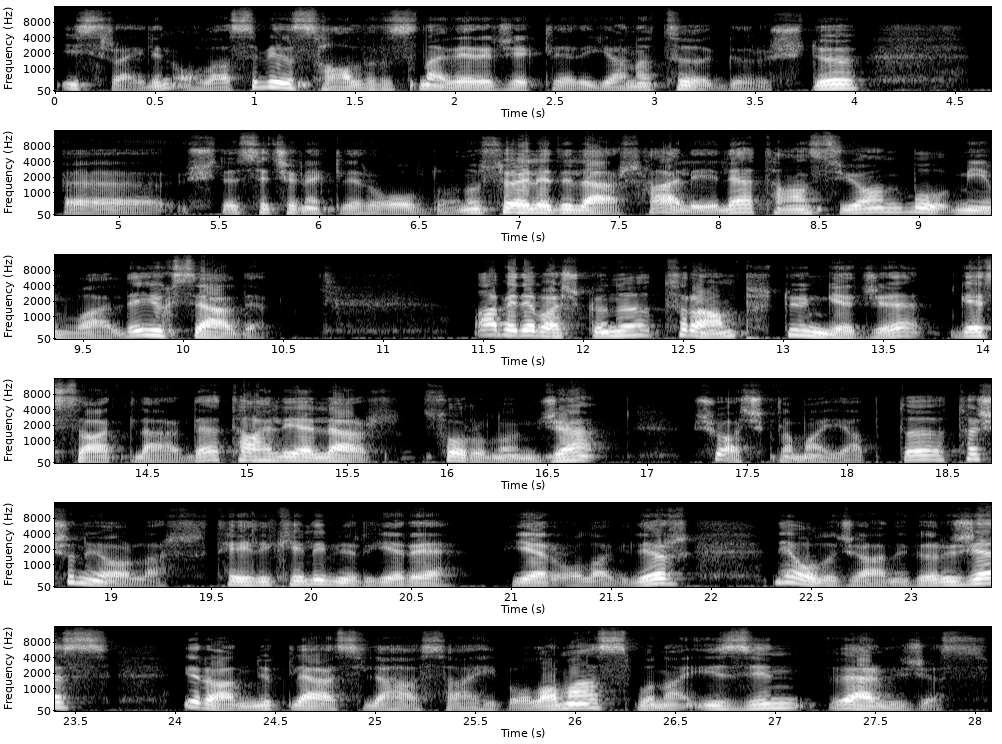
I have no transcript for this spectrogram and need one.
İsrail'in olası bir saldırısına verecekleri yanıtı görüştü. Ee, işte seçenekleri olduğunu söylediler. Haliyle tansiyon bu minvalde yükseldi. ABD Başkanı Trump dün gece geç saatlerde tahliyeler sorulunca şu açıklamayı yaptı. Taşınıyorlar. Tehlikeli bir yere yer olabilir. Ne olacağını göreceğiz. İran nükleer silaha sahip olamaz. Buna izin vermeyeceğiz.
